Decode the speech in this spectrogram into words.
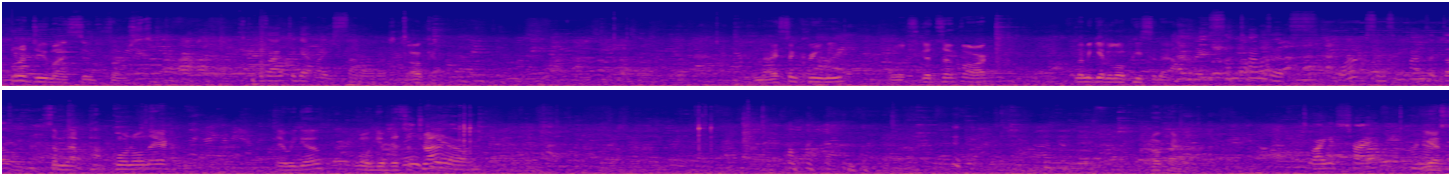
I'm going to do my soup first. Because I have to get like settled or something. Okay. Nice and creamy. Looks good so far. Let me get a little piece of that. Sometimes it works and sometimes it doesn't. Some of that popcorn on there. There we go. We'll give this a try. you. Okay. Do I get to try it? Yes.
